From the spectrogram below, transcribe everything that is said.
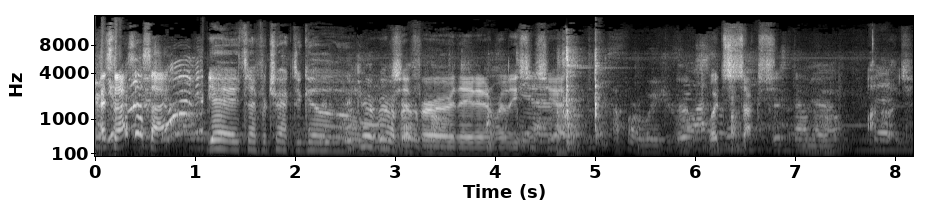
It's nice outside. Yay, it's time for track to go. Except for they didn't release this yet. Which sucks. A lot.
